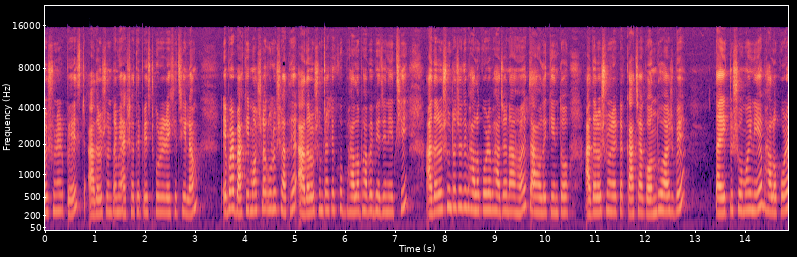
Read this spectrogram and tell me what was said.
রসুনের পেস্ট। আদা রসুনটা আমি একসাথে পেস্ট করে রেখেছিলাম। এবার বাকি মশলাগুলোর সাথে আদা রসুনটাকে খুব ভালোভাবে ভেজে নিচ্ছি আদা রসুনটা যদি ভালো করে ভাজা না হয়, তাহলে কিন্তু আদা রসুনের একটা কাঁচা গন্ধ আসবে। তাই একটু সময় নিয়ে ভালো করে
